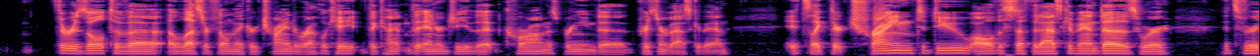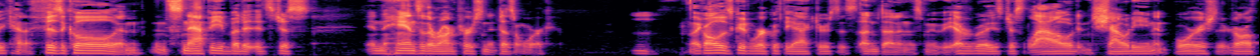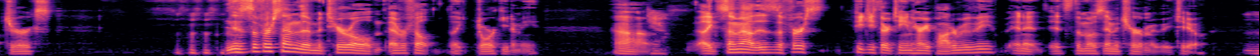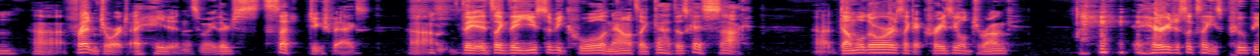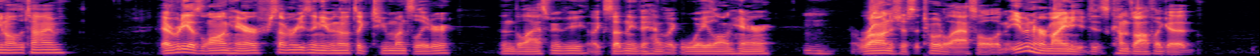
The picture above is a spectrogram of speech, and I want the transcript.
the result of a, a lesser filmmaker trying to replicate the kind the energy that Cuarón was bringing to Prisoner of Azkaban. It's like they're trying to do all the stuff that Azkaban does, where it's very kind of physical and, and snappy, but it, it's just in the hands of the wrong person, it doesn't work. Mm. Like all this good work with the actors is undone in this movie. Everybody's just loud and shouting and boorish. They're all jerks. This is the first time the material ever felt like dorky to me. Um, Yeah. Like somehow this is the first PG-13 Harry Potter movie, and it it's the most immature movie too. Mm-hmm. Uh, Fred and George, I hated in this movie. They're just such douchebags. Um, they it's like they used to be cool, and now it's like God, those guys suck. Uh, Dumbledore is like a crazy old drunk. Harry just looks like he's pooping all the time. Everybody has long hair for some reason, even though it's like two months later than the last movie. Like suddenly they have like way long hair. mm-hmm. Ron is just a total asshole, and even Hermione just comes off like a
